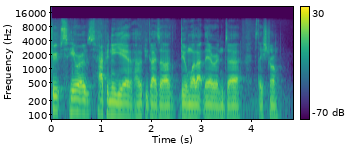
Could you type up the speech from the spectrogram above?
troops, heroes, happy new year. I hope you guys are doing well out there and uh, stay strong.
